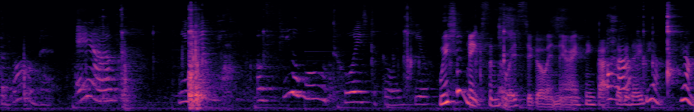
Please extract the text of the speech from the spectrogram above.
the bottom bed. And we need a few little toys to go in here. We should make some toys to go in there. I think that's a good uh-huh. idea. Yeah.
